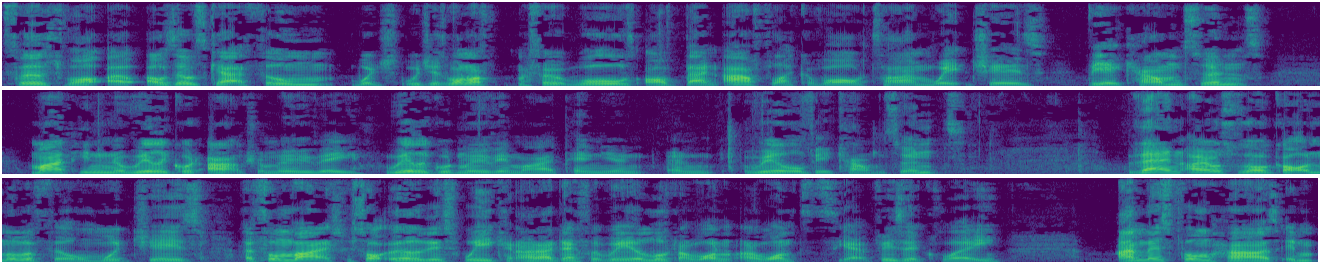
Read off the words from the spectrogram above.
first of all, I, I, was able to get a film which which is one of my favourite roles of Ben Affleck of all time, which is The Accountant my opinion, a really good action movie. Really good movie, in my opinion, and real The Accountant. Then I also got another film, which is a film that I actually saw earlier this week, and I definitely really loved and I wanted to get physically. And this film has in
